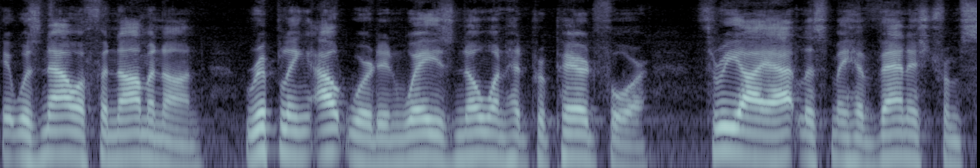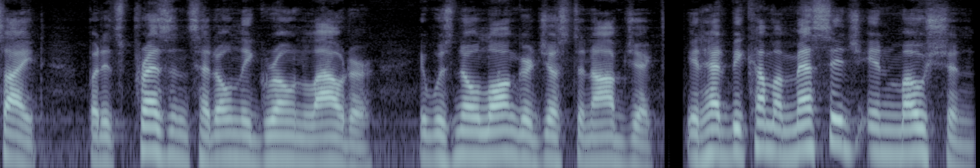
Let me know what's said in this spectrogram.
It was now a phenomenon, rippling outward in ways no one had prepared for. Three Eye Atlas may have vanished from sight, but its presence had only grown louder. It was no longer just an object. It had become a message in motion,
